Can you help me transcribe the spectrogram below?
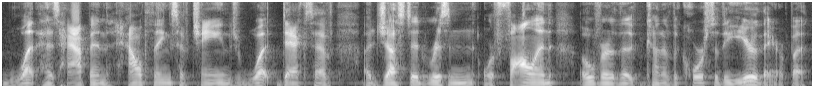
what has happened how things have changed what decks have adjusted risen or fallen over the kind of the course of the year there. But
